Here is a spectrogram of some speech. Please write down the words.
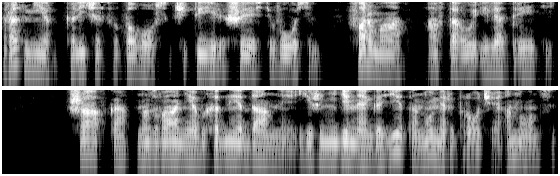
Размер, количество полос, 4, 6, 8, формат, А2 или А3, шапка, название, выходные данные, еженедельная газета, номер и прочее, анонсы.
